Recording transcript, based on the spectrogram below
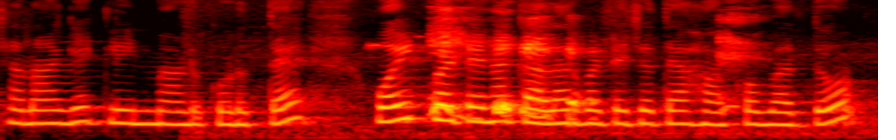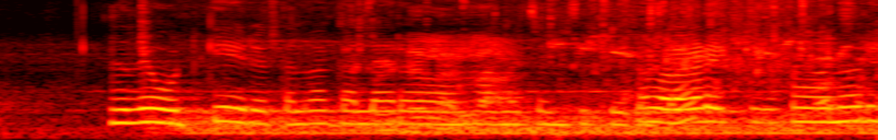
ಚೆನ್ನಾಗೇ ಕ್ಲೀನ್ ಮಾಡಿಕೊಡುತ್ತೆ. ವೈಟ್ ಬಟ್ಟೆನ ಕಲರ್ ಬಟ್ಟೆ ಜೊತೆ ಹಾಕೋಬಾರ್ದು ಅಂದರೆ ಒಟ್ಟಿಗೆ ಇರುತ್ತಲ್ವ ಕಲರ್ ನೋಡಿ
